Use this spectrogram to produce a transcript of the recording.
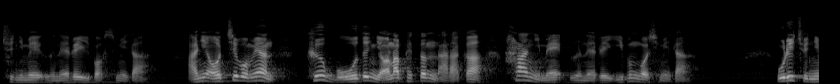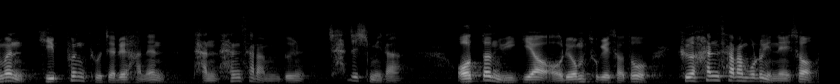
주님의 은혜를 입었습니다. 아니 어찌 보면 그 모든 연합했던 나라가 하나님의 은혜를 입은 것입니다. 우리 주님은 깊은 교제를 하는 단 한 사람들 찾으십니다. 어떤 위기와 어려움 속에서도 그 한 사람으로 인해서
